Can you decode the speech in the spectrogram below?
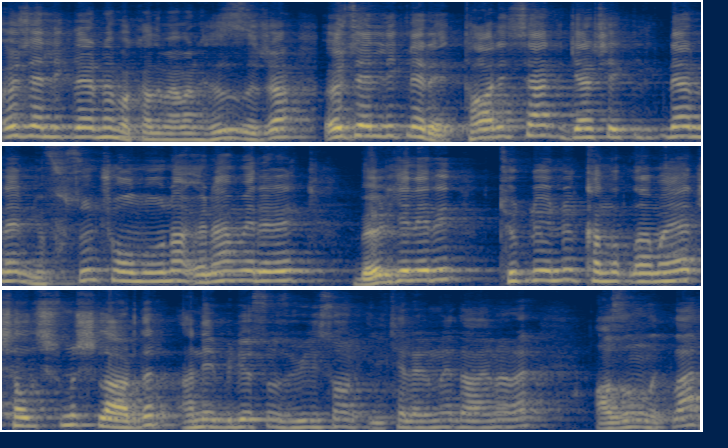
özelliklerine bakalım hemen hızlıca. Özellikleri tarihsel gerçekliklerle nüfusun çoğunluğuna önem vererek bölgeleri Türklüğünü kanıtlamaya çalışmışlardır. Hani biliyorsunuz Wilson ilkelerine dayanarak azınlıklar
